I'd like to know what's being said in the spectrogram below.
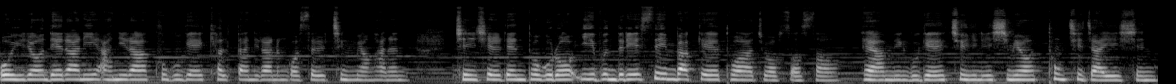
오히려 내란이 아니라 구국의 결단이라는 것을 증명하는 진실된 도구로 이분들이 쓰임받게 도와주옵소서 대한민국의 주인이시며 통치자이신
